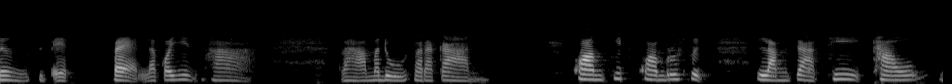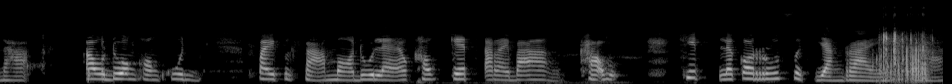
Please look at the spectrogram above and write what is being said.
1 11 8 แล้วก็ 25 นะคะ มาดูสถานการณ์ ความคิดความรู้สึกหลังจากที่เขานะคะ เอาดวงของคุณไปปรึกษาหมอดูแล้วเขาเก็ตอะไรบ้าง เขาคิดแล้วก็รู้สึกอย่างไรนะคะ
